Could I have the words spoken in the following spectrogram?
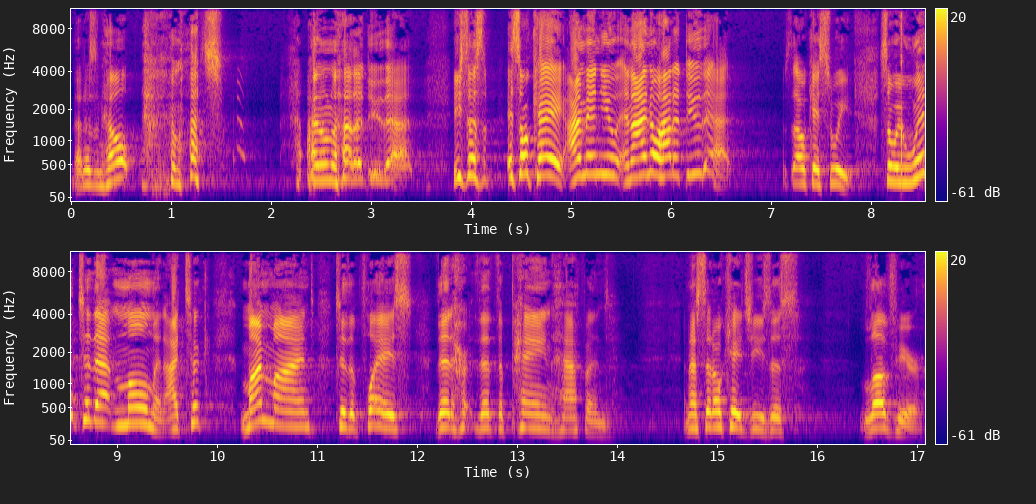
That doesn't help much. I don't know how to do that. He says, It's okay. I'm in you and I know how to do that. Said, okay, sweet. So we went to that moment. I took my mind to the place that, that the pain happened. And I said, okay, Jesus, love here.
